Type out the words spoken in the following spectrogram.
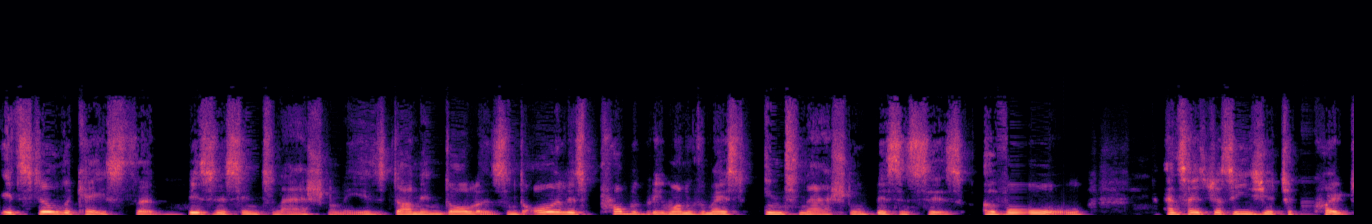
it's still the case that business internationally is done in dollars, and oil is probably one of the most international businesses of all. And so it's just easier to quote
